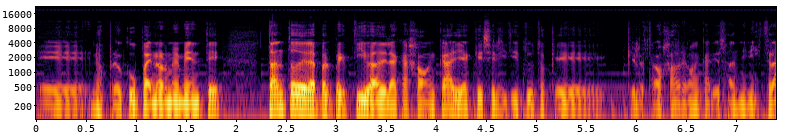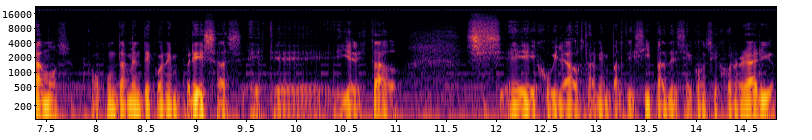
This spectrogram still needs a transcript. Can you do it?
eh, nos preocupa enormemente, tanto de la perspectiva de la caja bancaria, que es el instituto que, los trabajadores bancarios administramos conjuntamente con empresas este, y el Estado, eh, jubilados también participan de ese consejo honorario,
